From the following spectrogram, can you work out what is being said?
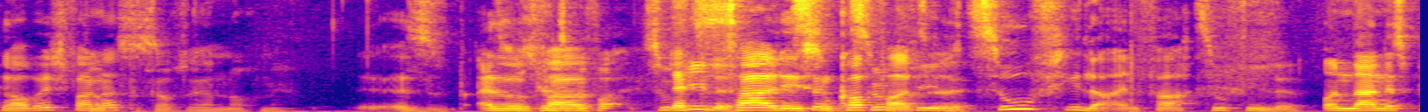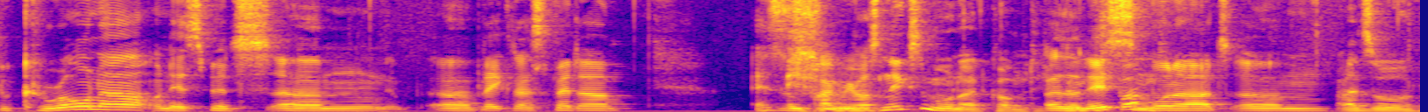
glaube ich, waren Ich glaube das. glaub sogar noch mehr. Also es war zu letzte viele. Zahl, die Es ich im Kopf zu hatte. viele. Zu viele einfach. Zu viele. Und dann jetzt mit Corona und jetzt mit ähm, äh, Black Lives Matter. Es ist Ich frage mich, was nächsten Monat kommt. Ich Also nächsten gespannt. Monat ähm, Also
